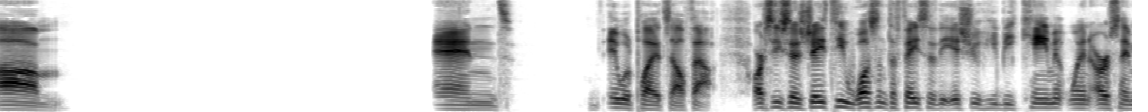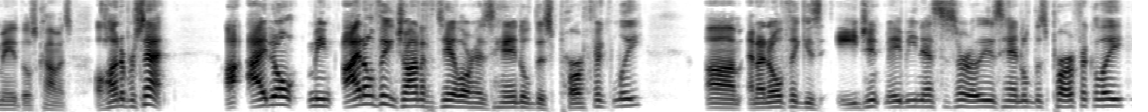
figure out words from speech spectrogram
Um, and it would play itself out. RC says JT wasn't the face of the issue. He became it when Irsay made those comments. 100%. I, I don't mean, I don't think Jonathan Taylor has handled this perfectly. Um, and I don't think his agent maybe necessarily has handled this perfectly.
